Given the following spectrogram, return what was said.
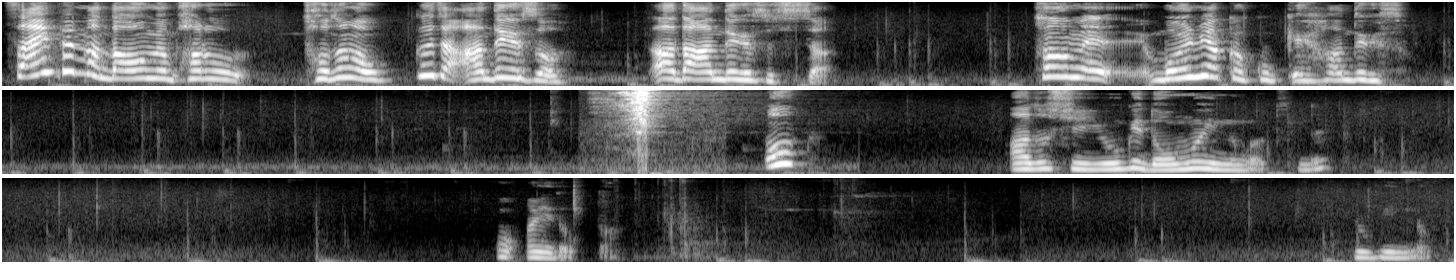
사인펜만 나오면 바로 저장하고 끄자. 안 되겠어. 아, 나 안 되겠어, 진짜. 다음에 멀미약 갖고 올게. 안 되겠어. 어? 아저씨, 여기 넘어 있는 것 같은데? 어, 아니다, 없다. 여기 있나 보다.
